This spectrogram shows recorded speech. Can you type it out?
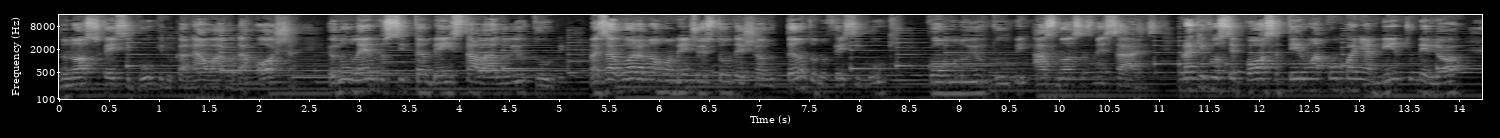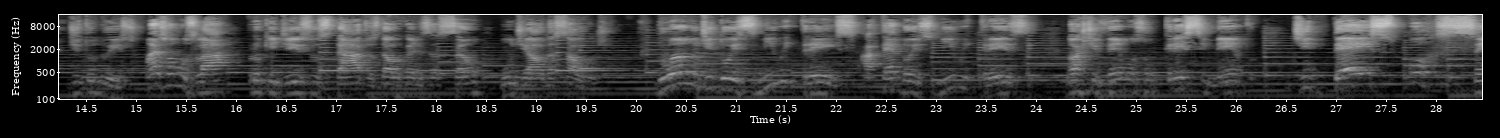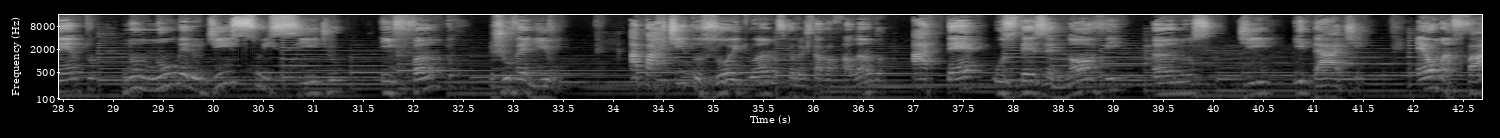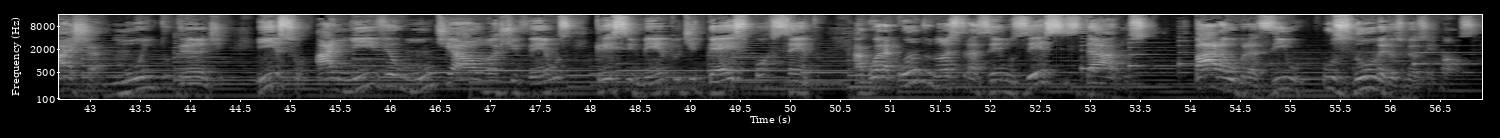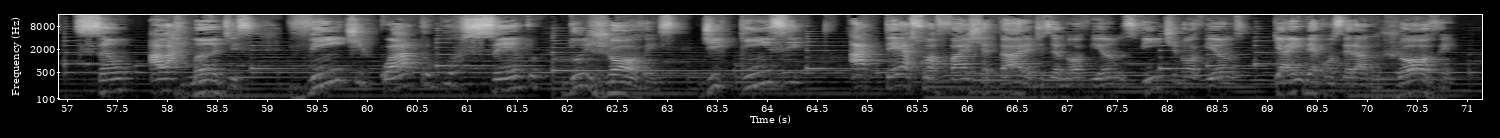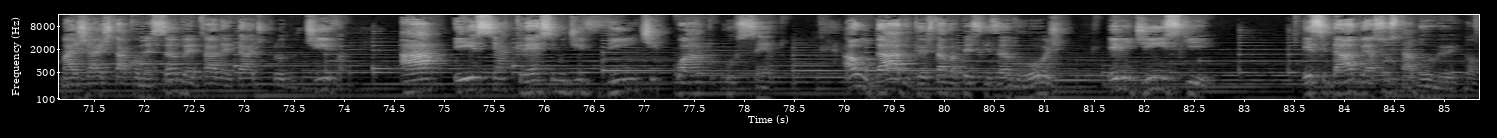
no nosso Facebook do canal Água da Rocha. Eu não lembro se também está lá no YouTube, mas agora normalmente eu estou deixando tanto no Facebook como no YouTube as nossas mensagens, para que você possa ter um acompanhamento melhor de tudo isso. Mas vamos lá para o que diz os dados da Organização Mundial da Saúde. Do ano de 2003 até 2013, nós tivemos um crescimento de 10% no número de suicídio infanto-juvenil. A partir dos 8 anos, como eu estava falando, até os 19 anos de idade. É uma faixa muito grande. Isso a nível mundial nós tivemos crescimento de 10%. Agora, quando nós trazemos esses dados para o Brasil, os números, meus irmãos, são alarmantes. 24% dos jovens de 15 até a sua faixa etária, 19 anos, 29 anos, que ainda é considerado jovem, mas já está começando a entrar na idade produtiva, há esse acréscimo de 24%. Há um dado que eu estava pesquisando hoje, ele diz que esse dado é assustador, meu irmão.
